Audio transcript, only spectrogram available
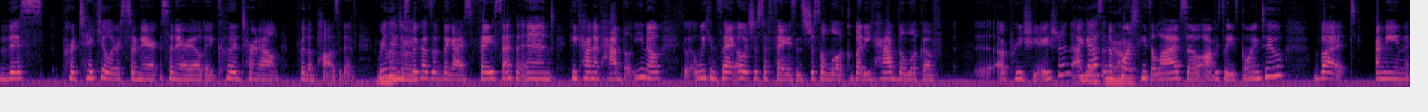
this particular scenario, it could turn out for the positive. Really, just Mhm. because of the guy's face at the end, he kind of had the, you know, we can say, oh, it's just a face, it's just a look, but he had the look of uh, appreciation, I Yeah. guess. And of Yeah. course, he's alive, so obviously he's going to. But I mean,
